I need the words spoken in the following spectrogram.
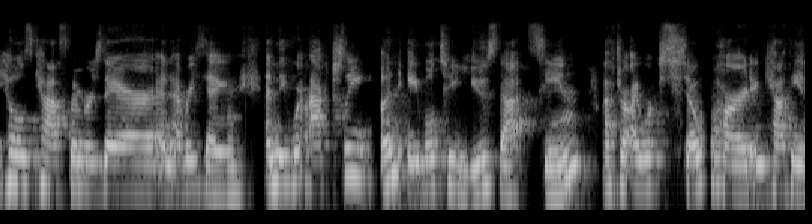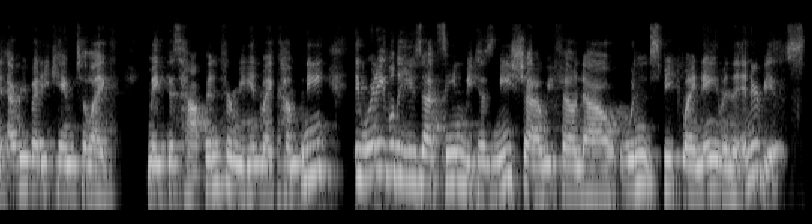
Hills cast members there and everything. And they were actually unable to use that scene after I worked so hard and Kathy and everybody came to like make this happen for me and my company. They weren't able to use that scene because Mischa, we found out, wouldn't speak my name in the interviews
